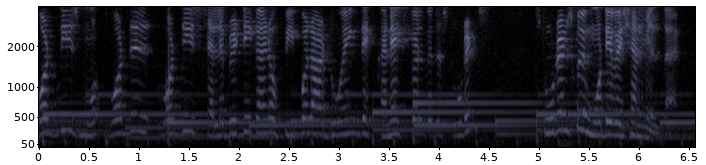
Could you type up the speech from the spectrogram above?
what these what these what these celebrity kind of people are doing they connect well with the students students को मोटिवेशन मिलता है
